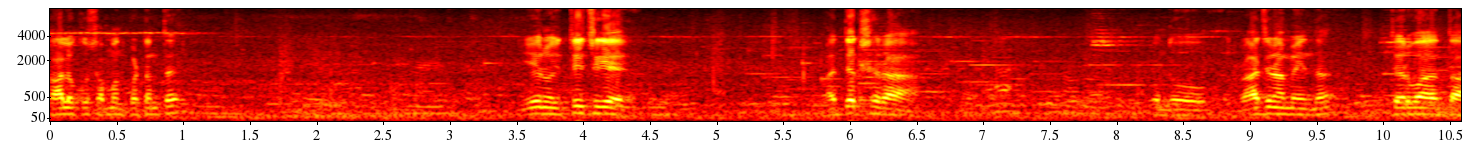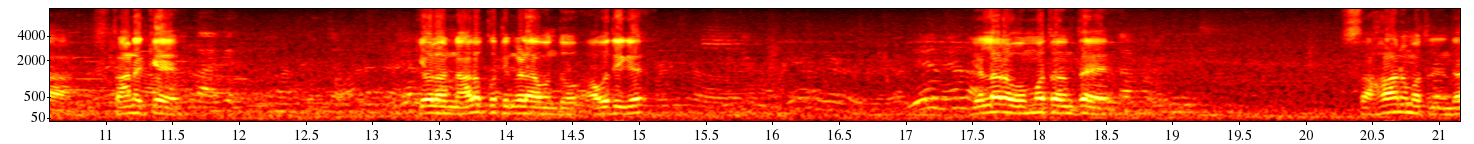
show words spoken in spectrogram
ತಾಲೂಕು ಸಂಬಂಧಪಟ್ಟಂತೆ ಏನು ಇತ್ತೀಚೆಗೆ ಅಧ್ಯಕ್ಷರ ಒಂದು ರಾಜೀನಾಮೆಯಿಂದ ತೆರವಾದಂಥ ಸ್ಥಾನಕ್ಕೆ ಕೇವಲ ನಾಲ್ಕು ತಿಂಗಳ ಒಂದು ಅವಧಿಗೆ ಎಲ್ಲರ ಒಮ್ಮತದಂತೆ ಸಹಾನುಮತದಿಂದ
